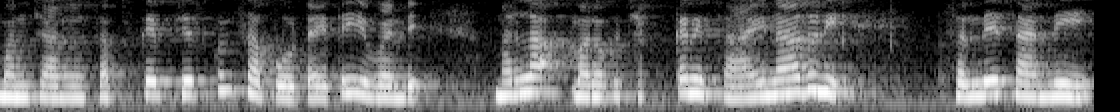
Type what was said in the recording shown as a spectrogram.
మన ఛానల్ సబ్స్క్రైబ్ చేసుకుని సపోర్ట్ అయితే ఇవ్వండి. మరలా మరొక చక్కని సాయినాథుని సందేశాన్ని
